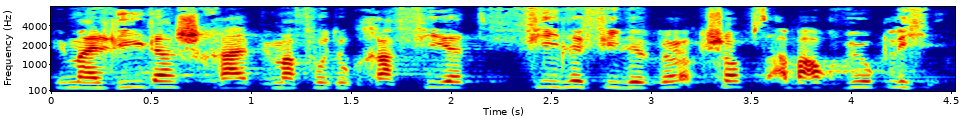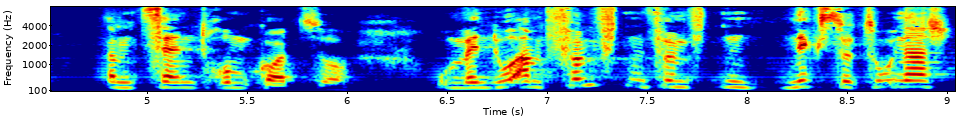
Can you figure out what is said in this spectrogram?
wie man Lieder schreibt, wie man fotografiert, viele, viele Workshops, aber auch wirklich im Zentrum Gott so. Und wenn du am 5.5. nichts zu tun hast,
